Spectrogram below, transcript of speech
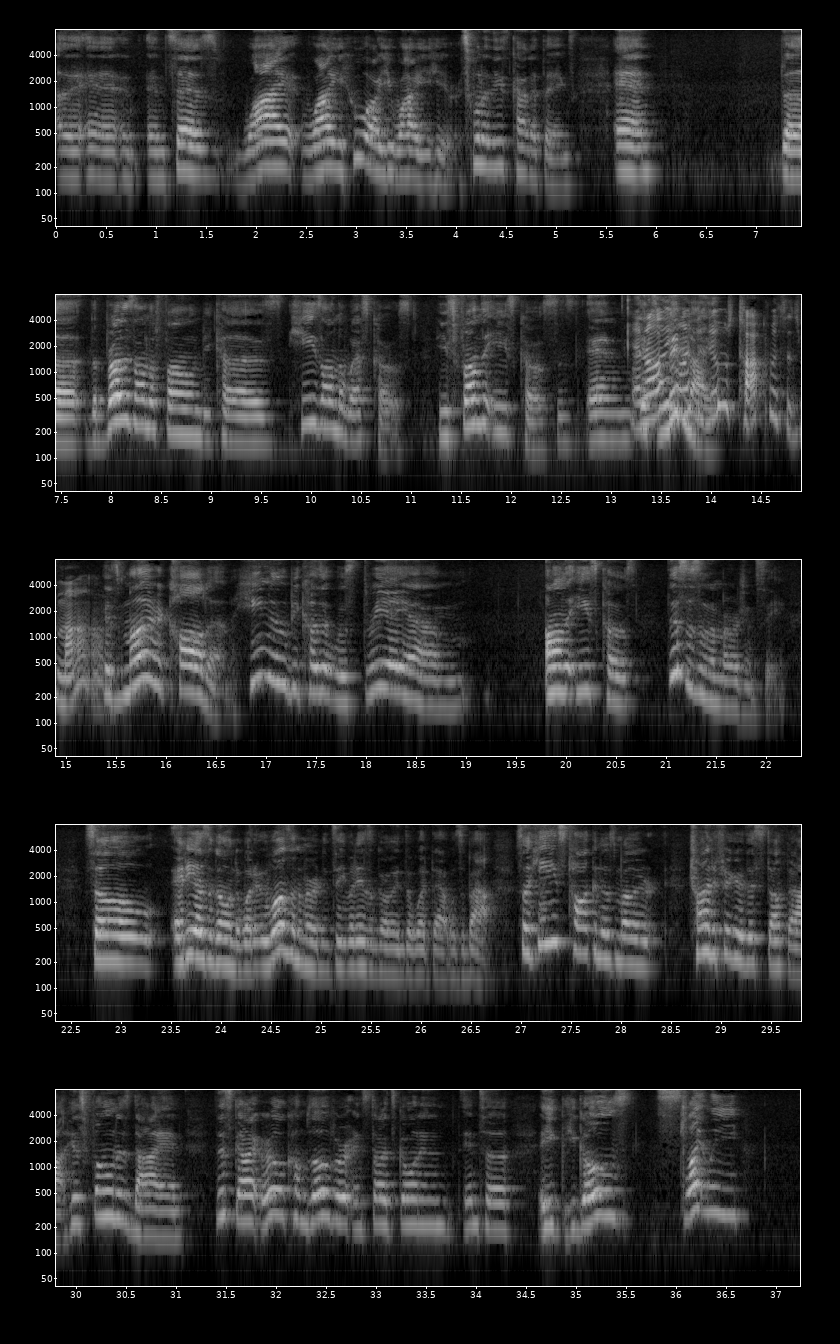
uh, and, and says why why who are you? Why are you here? It's one of these kind of things. And the the brother's on the phone because he's on the west coast. He's from the east coast. And, and all he wanted to do was talk with his mom. his mother had called him. He knew because it was 3 a.m on the east coast this is an emergency. So and he doesn't go into what it was an emergency but he doesn't go into what that was about. So he's talking to his mother trying to figure this stuff out. His phone is dying. This guy earl comes over and starts going in, into he, he goes slightly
